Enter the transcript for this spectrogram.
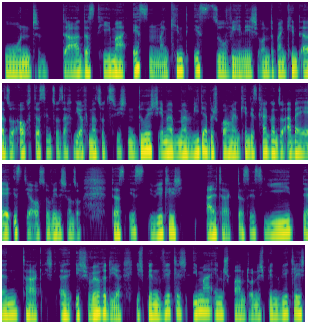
und da das Thema Essen. Mein Kind isst so wenig und mein Kind, also auch, das sind so Sachen, die auch immer so zwischendurch immer mal wieder besprochen werden. Kind ist krank und so, aber er isst ja auch so wenig und so. Das ist wirklich Alltag. Das ist jeden Tag. Ich, äh, ich schwöre dir, ich bin wirklich immer entspannt und ich bin wirklich,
